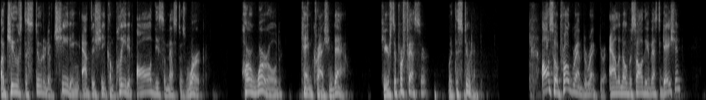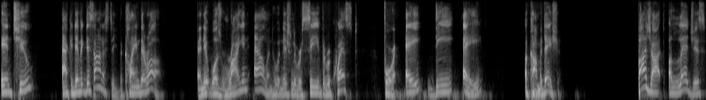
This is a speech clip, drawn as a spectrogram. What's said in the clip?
accused the student of cheating after she completed all the semester's work, her world came crashing down. Here's the professor with the student. Also, a program director, Allen oversaw the investigation into academic dishonesty, the claim thereof. And it was Ryan Allen who initially received the request for ADA accommodation. Bajat alleges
